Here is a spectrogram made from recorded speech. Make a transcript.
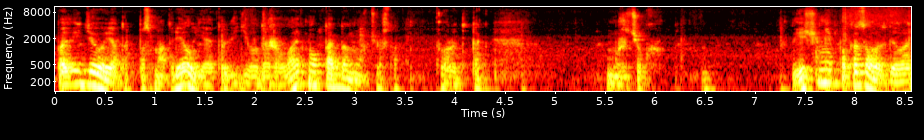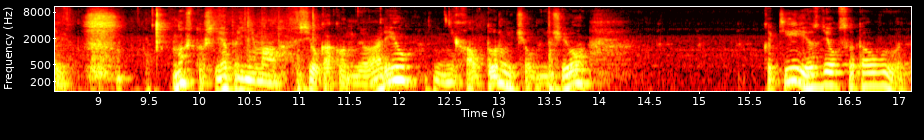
по видео, я так посмотрел, я это видео даже лайкнул тогда, ну что ж так, вроде так, мужичок вещи мне показалось, говорит. Ну что ж, я принимал все, как он говорил, не халтурничал, ничего. Какие я сделал с этого вывода?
